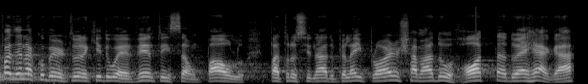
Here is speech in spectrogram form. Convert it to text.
Fazendo a cobertura aqui do evento em São Paulo, patrocinado pela Employer, chamado Rota do RH.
